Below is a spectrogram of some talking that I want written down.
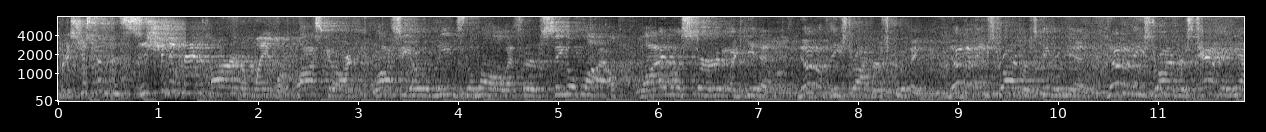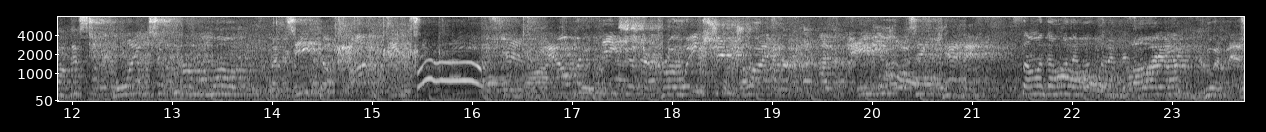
but it's just been positioning that car in a way where Oscar Lassio leads the ball as they're single file. Line astern again. None of these drivers quitting. None of these drivers giving in. None of these drivers tapping out. This is going to promote Matika up into now Matika, the Croatian driver, able to get it. Samo da ona ostane bez Oh goriva. my goodness,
